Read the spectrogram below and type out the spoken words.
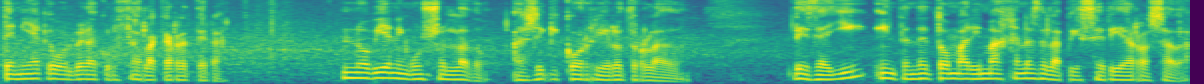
tenía que volver a cruzar la carretera. No había ningún soldado, así que corrí al otro lado. Desde allí intenté tomar imágenes de la pizzería arrasada.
